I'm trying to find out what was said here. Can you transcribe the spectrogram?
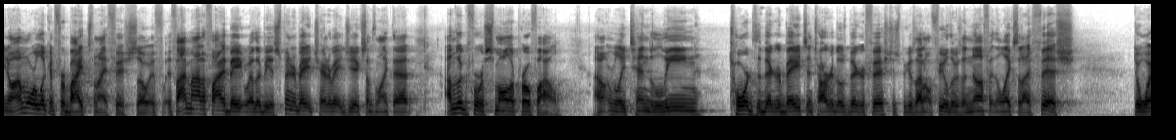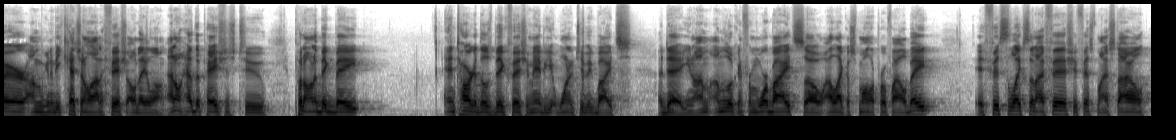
you know, I'm more looking for bites when I fish. So if, if I modify a bait, whether it be a spinner bait, spinnerbait, chatterbait, jig, something like that, I'm looking for a smaller profile. I don't really tend to lean towards the bigger baits and target those bigger fish just because I don't feel there's enough in the lakes that I fish to where I'm gonna be catching a lot of fish all day long. I don't have the patience to put on a big bait and target those big fish and maybe get one or two big bites a day. You know, I'm, I'm looking for more bites, so I like a smaller profile bait. It fits the lakes that I fish, it fits my style.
